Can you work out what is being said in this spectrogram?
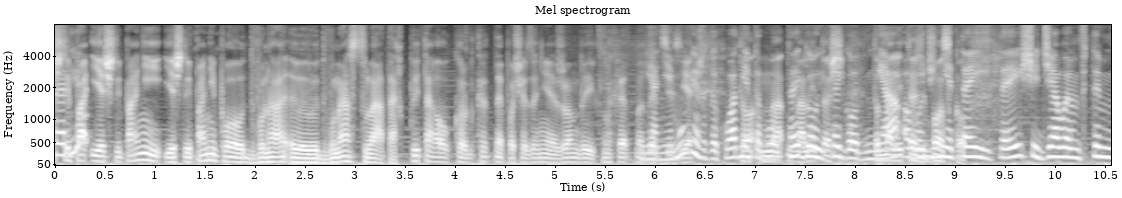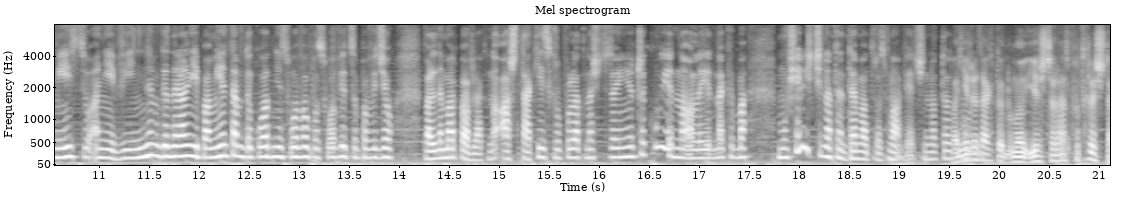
Jeśli, pa, jeśli, pani, jeśli pani po dwuna, y, 12 latach pyta o konkretne posiedzenie rządu i konkretne Ja decyzje... nie mówię, że dokładnie to, było na- na tego i litość- tego to na dnia o godzinie boską. tej i tej siedziałem w tym miejscu, a nie w innym. Generalnie pamiętam dokładnie słowo po słowie, co powiedział Waldemar Pawlak. No aż takiej skrupulatności tutaj nie oczekuję, no ale jednak chyba musieliście na ten temat rozmawiać. No to, Panie to... redaktor, no jeszcze raz podkreślam,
